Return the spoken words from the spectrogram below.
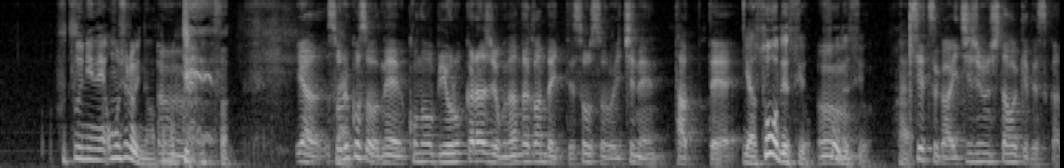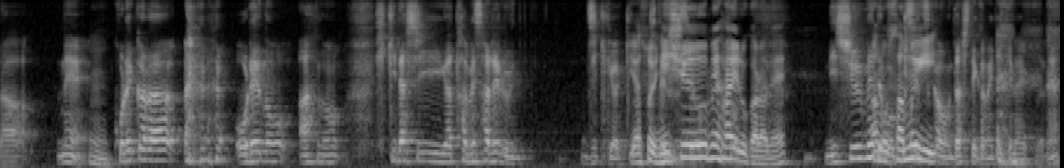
普通にね面白いなと思って、さ。いやそれこそね、この「ビオロッカラジオ」もなんだかんだ言ってそろそろ1年経っていやそうですよ、うん。そうですよ。はい。季節が一巡したわけですからね、うん。これから 俺のあの引き出しが試される時期が来いやそれ2来てるんですよ。週目入るからね2週目でも季節感を出していかなきゃいけないからね、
